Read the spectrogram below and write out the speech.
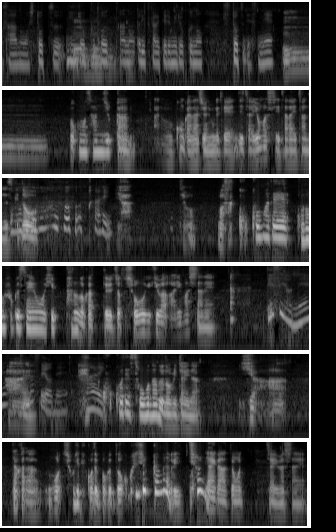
さの一つ魅力と、うんあの取りつかれている魅力の一つですね。うーん。僕も30巻、あの、今回ラジオに向けて実は読ませていただいたんですけど、はい、いや、でも、まさかここまでこの伏線を引っ張るのかっていうちょっと衝撃はありましたね。ですよね。はいありますよね。え、はい。ここでそうなるのみたいな。いやー、だからもう正直これ僕60巻ぐらいまでいっちゃうんじゃないかなって思っちゃいましたね。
